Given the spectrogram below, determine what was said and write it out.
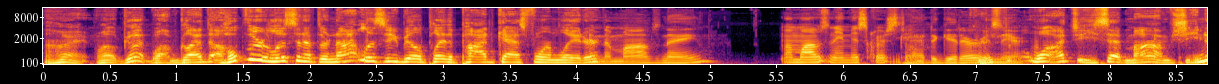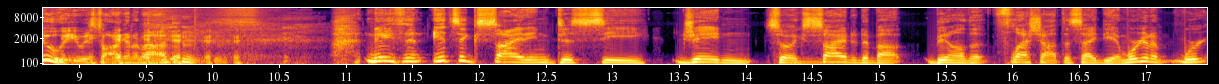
All right. Well, good. Well, I'm glad. That, I hope they're listening. If they're not listening, you'll be able to play the podcast for them later. And the mom's name? My mom's name is Crystal. You had to get her in there. Well, actually, he said mom. She knew who he was talking about. Nathan, it's exciting to see Jaydon so hmm. excited about being able to flesh out this idea. And we're gonna we're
